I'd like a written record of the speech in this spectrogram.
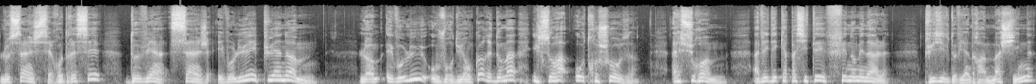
le singe s'est redressé, devient singe évolué, puis un homme. L'homme évolue aujourd'hui encore et demain il sera autre chose un surhomme, avec des capacités phénoménales. Puis il deviendra machine,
